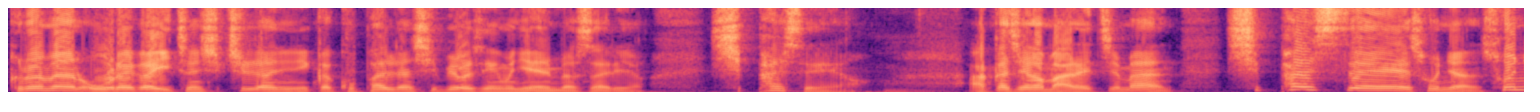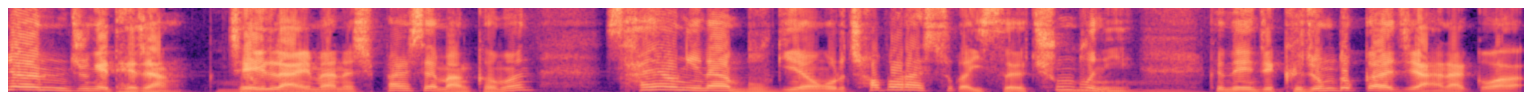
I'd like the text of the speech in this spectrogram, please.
그러면 올해가 2017년이니까 98년 12월생이면 얘는 몇 살이에요? 18세예요. 아까 제가 말했지만 18세 소년, 소년 중에 대장, 제일 나이 많은 18세만큼은 사형이나 무기형으로 처벌할 수가 있어요. 충분히. 근데 이제 그 정도까지 안 할 거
